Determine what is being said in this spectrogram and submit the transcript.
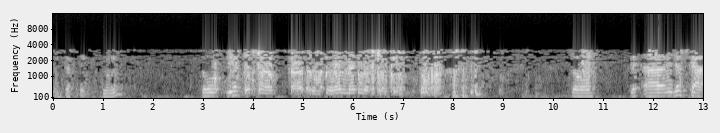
So just the union. So here, Just uh, uh, learn SQL please. so uh, just uh,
